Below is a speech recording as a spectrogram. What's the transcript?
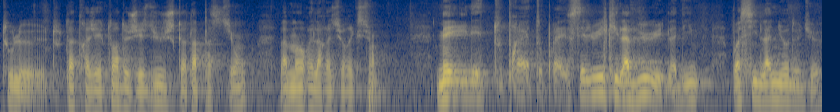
tout le, toute la trajectoire de Jésus jusqu'à la passion, la mort et la résurrection. Mais il est tout près, tout près. C'est lui qui l'a vu. Il a dit Voici l'agneau de Dieu.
